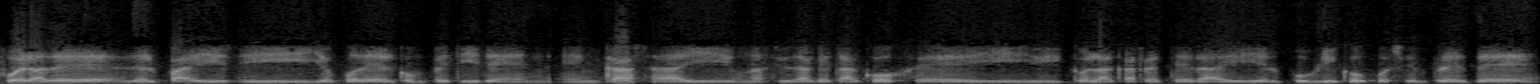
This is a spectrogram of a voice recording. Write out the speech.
fuera de, del país y yo poder competir en, en, casa y una ciudad que te acoge y, con la carretera y el público, pues siempre es de,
